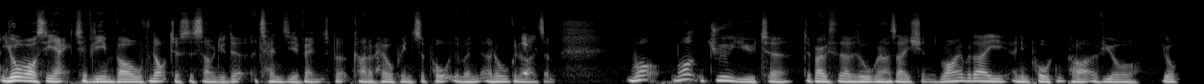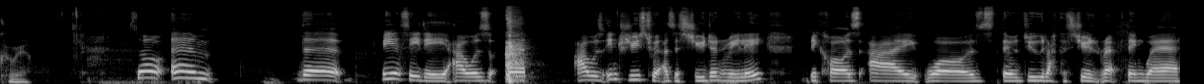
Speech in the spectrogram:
you're obviously actively involved, not just as somebody that attends the events, but kind of helping support them and, and organise them. What what drew you to to both of those organisations? Why were they an important part of your your career? So um, the BACD, I was uh, I was introduced to it as a student really because I was they would do like a student rep thing where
